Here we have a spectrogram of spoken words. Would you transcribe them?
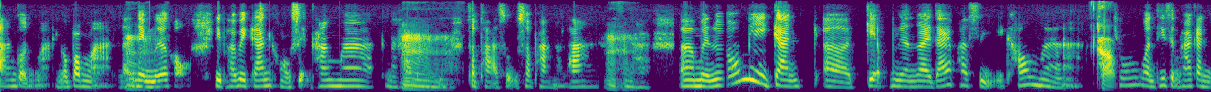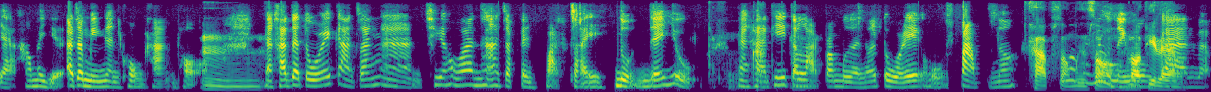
ร่างกฎหมายงบประมาณและอืมในเมื่อของริพัพับลิกันของเสียงข้างมากนะคะอืมสภาสูงสภาล่างอือฮึนะคะเอ่อเหมือนว่ามีการเอ่อเก็บเงินรายได้ภาษีเข้ามาครับช่วงวันที่ 15 กันยาเข้ามาเยอะ อาจจะมีเงินคงคลังพอออืมนะคะแต่ตัวเลขการจ้างงานเชื่อว่าน่าจะเป็นปัจจัยหนุนได้อยู่นะครัคะบที่ตลาดประเมินว่าตัวเลขโอ้โหต่ำเนาะครับสองหมื่นเพสอราะงว่ารอบที่อยู่ในแล้ววงการแบบ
